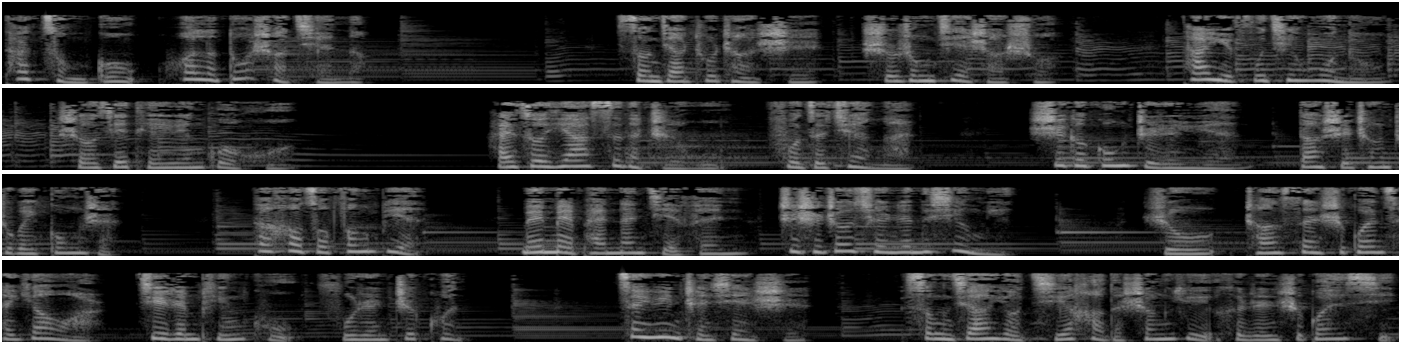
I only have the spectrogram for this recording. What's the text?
他总共花了多少钱呢？宋江出场时，书中介绍说，他与父亲务农，手接田园过活，还做押司的职务，负责卷案，是个公职人员，当时称之为工人。他好做方便。每每排难解纷，致使周全人的性命，如常散失棺材要饵，济人贫苦，扶人之困。在郓城县时，宋江有极好的声誉和人事关系，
